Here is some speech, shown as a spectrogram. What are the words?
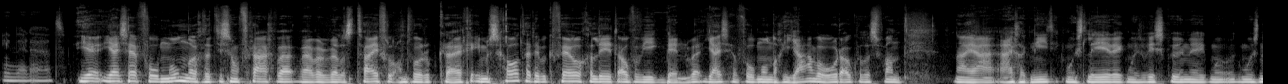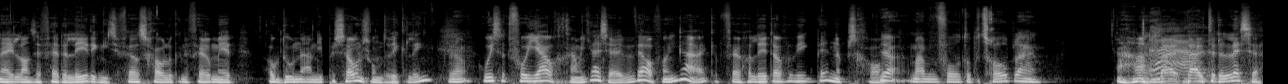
inderdaad. Jij, jij zei volmondig, dat is zo'n vraag waar, waar we wel eens twijfelantwoorden op krijgen. In mijn schooltijd heb ik veel geleerd over wie ik ben. Jij zei volmondig ja, we horen ook wel eens van... Nou ja, eigenlijk niet. Ik moest leren, ik moest wiskunde, ik, mo- ik moest Nederlands en verder leerde ik niet zoveel. Scholen kunnen veel meer ook doen aan die persoonsontwikkeling. Ja. Hoe is dat voor jou gegaan? Want jij zei wel van ja, ik heb veel geleerd over wie ik ben op school. ja, maar bijvoorbeeld op het schoolplein. Aha, Ah. bui- buiten de lessen.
